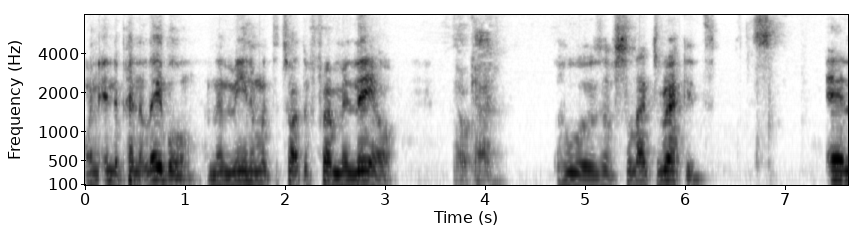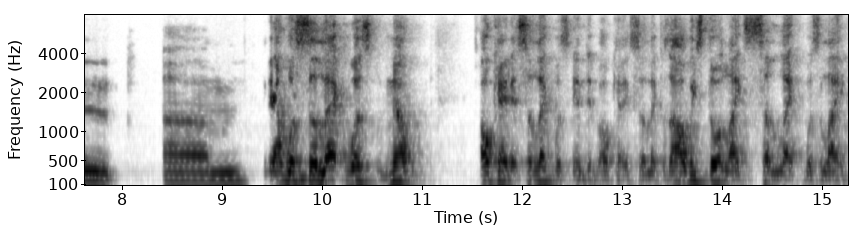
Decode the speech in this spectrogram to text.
on an independent label. And then me and him went to talk to Fred Munao. Okay. Who was of Select Records. And um now was Select was no okay, that Select was ended. Okay, Select because I always thought like Select was like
